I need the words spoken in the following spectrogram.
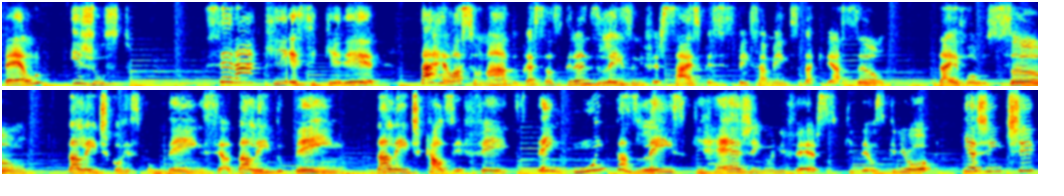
belo e justo. Será que esse querer está relacionado com essas grandes leis universais, com esses pensamentos da criação, da evolução, da lei de correspondência, da lei do bem, da lei de causa e efeito? Tem muitas leis que regem o universo que Deus criou e a gente,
